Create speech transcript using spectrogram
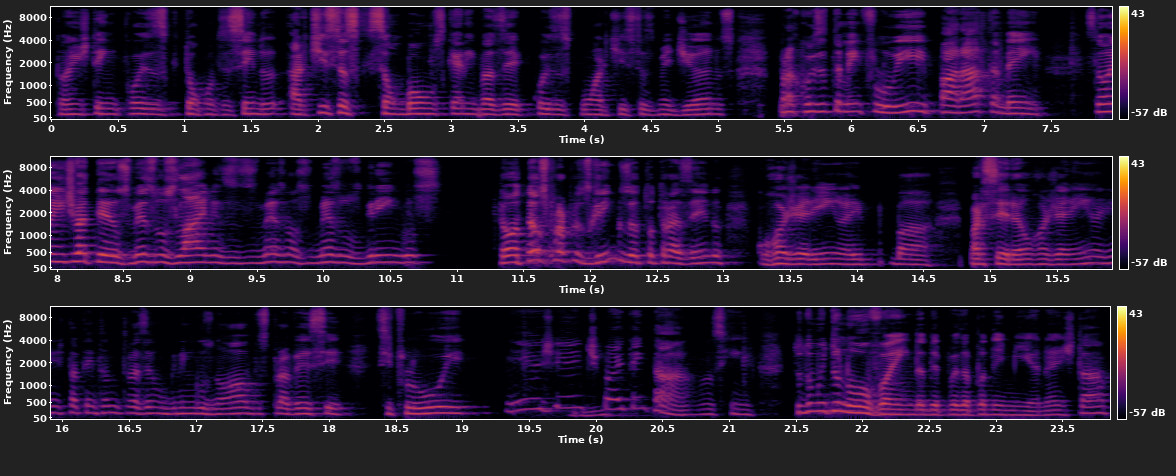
Então a gente tem coisas que estão acontecendo, artistas que são bons querem fazer coisas com artistas medianos, para a coisa também fluir e parar também. Senão a gente vai ter os mesmos lines, os mesmos, os mesmos gringos. Então até os próprios gringos eu tô trazendo com o Rogerinho aí, parceirão Rogerinho, a gente tá tentando trazer uns gringos novos para ver se se flui. E a gente vai tentar, assim, tudo muito novo ainda depois da pandemia, né? A gente tá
